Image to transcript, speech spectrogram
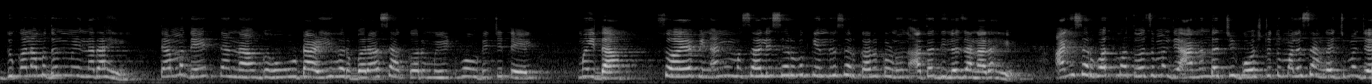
दुकानामधून मिळणार आहे. त्यामध्ये त्यांना गहू डाळी हरभरा साखर मीठ मोहरीचे तेल मैदा सोयाबीन आणि मसाले सर्व केंद्र सरकारकडून आता दिलं जाणार आहे. आणि सर्वात महत्त्वाचं म्हणजे आनंदाची गोष्ट तुम्हाला सांगायची म्हणजे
